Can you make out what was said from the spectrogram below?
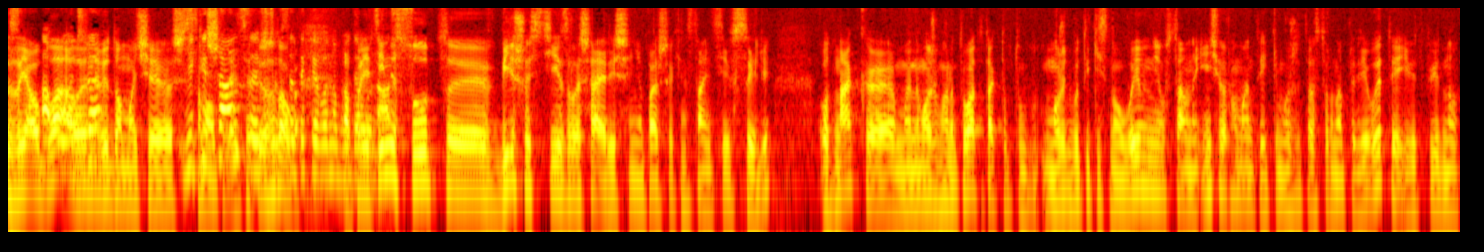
заява А була, але отже, невідомо, чи які сама шанси, апеляція що все-таки воно буде у Апеляційний нас? суд в більшості залишає рішення перших інстанцій в силі. Однак е, ми не можемо гарантувати так, тобто можуть бути якісь нововиявлені обставини, інші аргументи, які може та сторона пред'явити, і відповідно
